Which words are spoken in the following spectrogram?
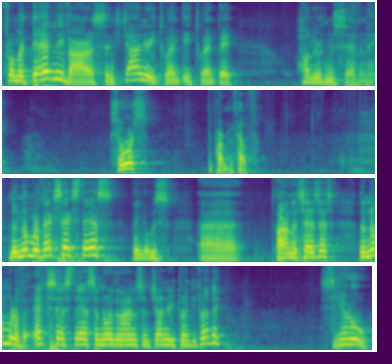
from a deadly virus since January 2020 170. Source Department of Health. The number of excess deaths, I think it was uh, says this, the number of excess deaths in Northern Ireland since January 2020? Zero.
